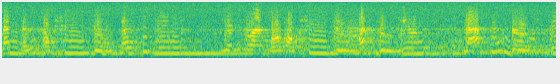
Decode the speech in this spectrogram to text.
Năm nữ học sinh trường Châu Phúc Liêm và toàn bộ học sinh trường Bắc Bình Dương đã xuống đường đi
